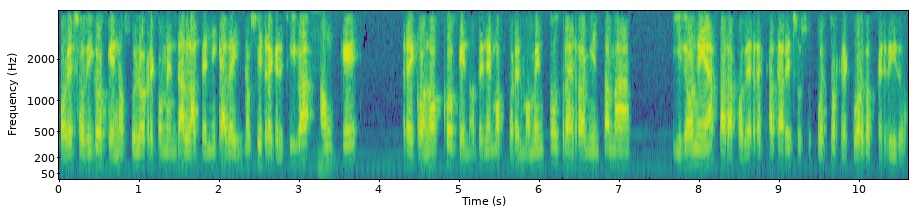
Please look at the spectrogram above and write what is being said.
Por eso digo que no suelo recomendar la técnica de hipnosis regresiva, aunque reconozco que no tenemos por el momento otra herramienta más idónea para poder rescatar esos supuestos recuerdos perdidos,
